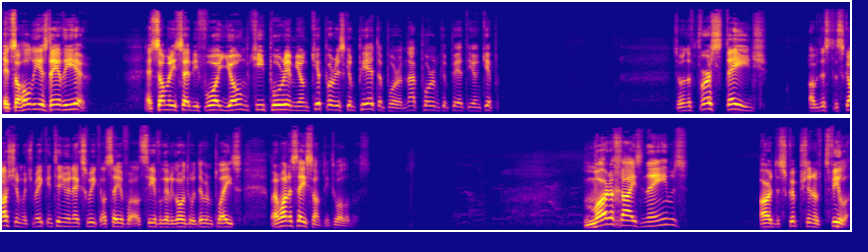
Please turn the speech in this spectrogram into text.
It's the holiest day of the year. As somebody said before, Yom Kippurim, Yom Kippur is compared to Purim, not Purim compared to Yom Kippur. So in the first stage of this discussion, which may continue next week, I'll say if I'll see if we're going to go into a different place. But I want to say something to all of us. Mordechai's names are a description of tefillah.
